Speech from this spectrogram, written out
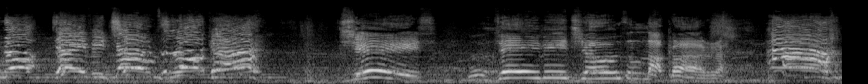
Not Davy Jones' locker! Jeez, Davy Jones' locker. Ah!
